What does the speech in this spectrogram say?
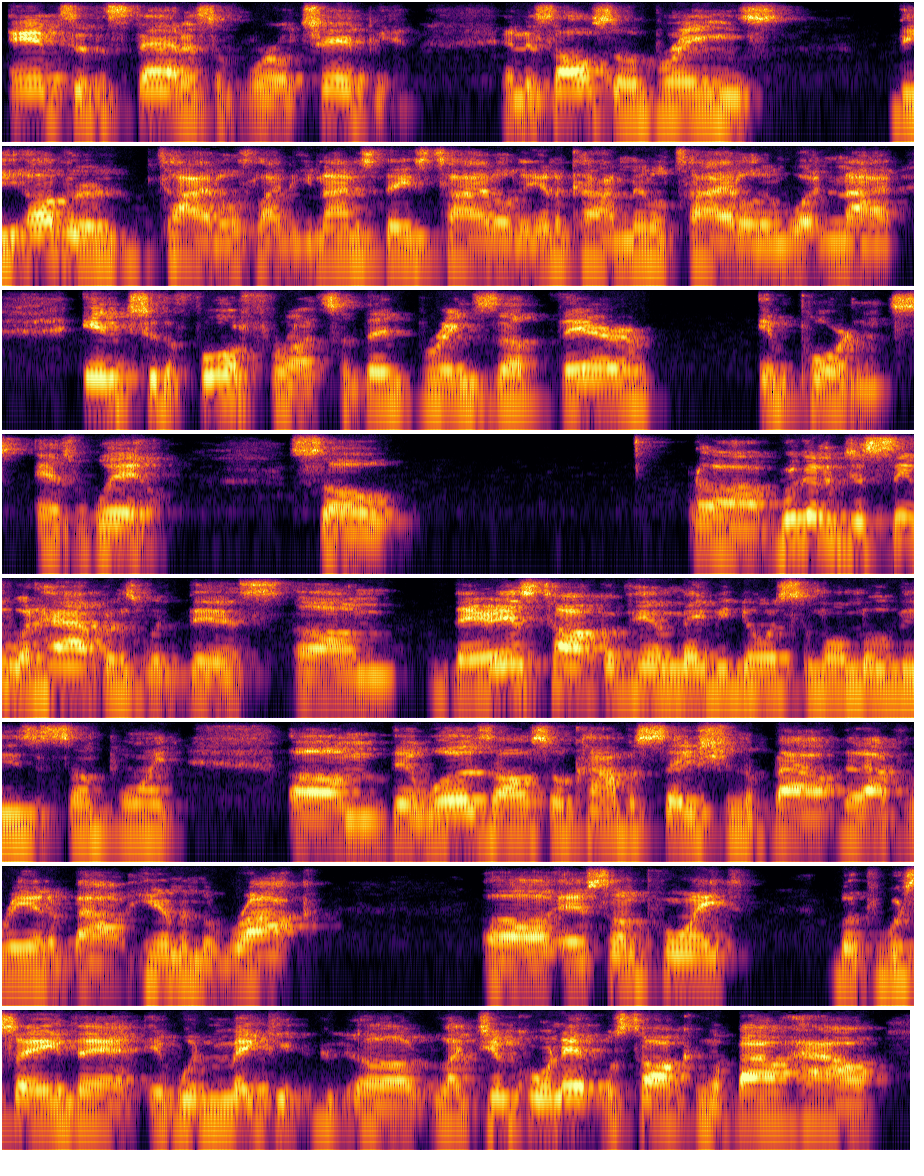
and to the status of world champion. And this also brings the other titles like the United States title, the Intercontinental title, and whatnot into the forefront. So that brings up their importance as well. So uh, we're going to just see what happens with this. Um, there is talk of him maybe doing some more movies at some point. Um, there was also conversation about that I've read about him and The Rock uh, at some point, but we're saying that it wouldn't make it uh, like Jim Cornette was talking about how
